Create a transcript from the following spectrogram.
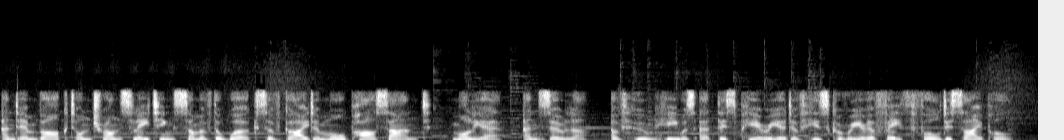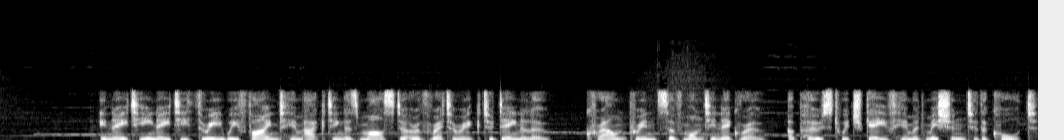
and embarked on translating some of the works of Guy de Maupassant, Molière, and Zola, of whom he was at this period of his career a faithful disciple. In 1883 we find him acting as Master of Rhetoric to Danilo, Crown Prince of Montenegro, a post which gave him admission to the court.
